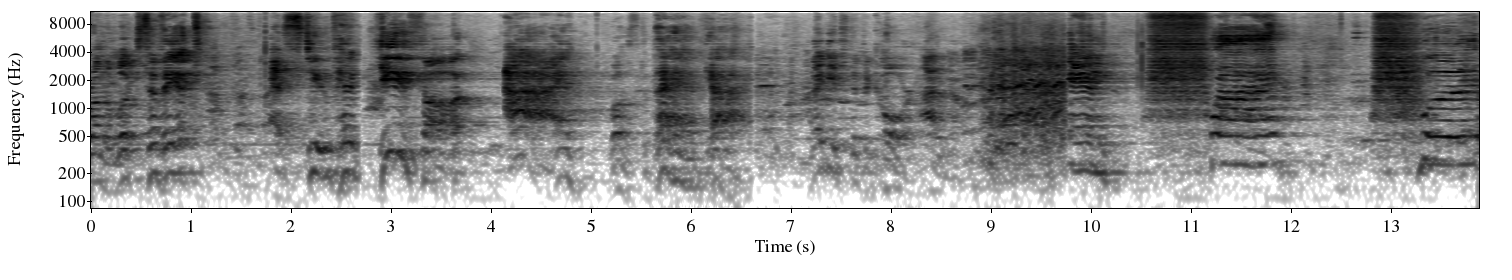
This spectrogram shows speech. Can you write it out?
From the looks of it, as stupid, you thought I was the bad guy. Maybe it's the decor, I don't know. And why would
